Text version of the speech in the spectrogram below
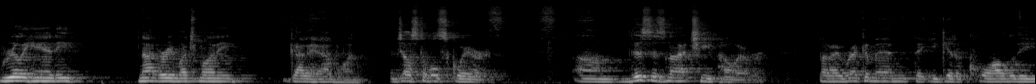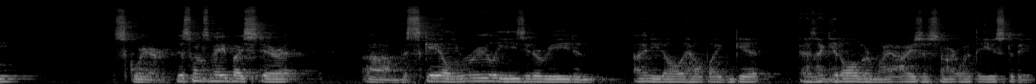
really handy, not very much money, got to have one. Adjustable square. Um, this is not cheap, however, but I recommend that you get a quality square. This one's made by Starrett. Um, the scale's really easy to read, and I need all the help I can get. As I get older, my eyes just aren't what they used to be.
